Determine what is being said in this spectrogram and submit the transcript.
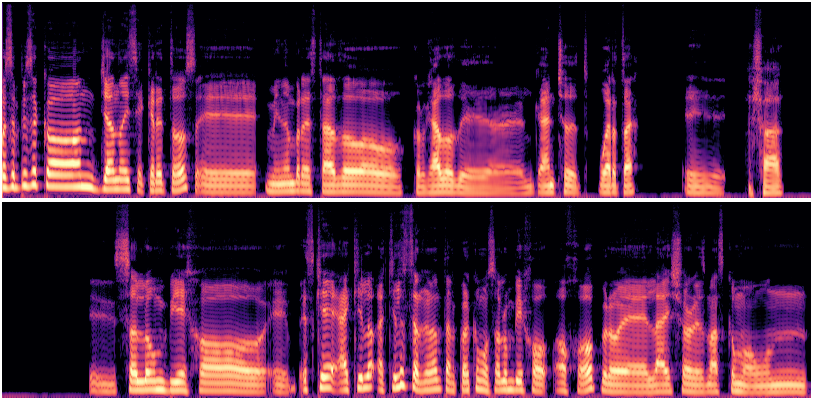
pues empieza con Ya no hay secretos. eh, mi nombre ha estado colgado del gancho de tu puerta. eh, Ajá. eh, solo un viejo. eh, es que aquí lo, aquí lo cerraron tal cual como solo un viejo ojo, pero el eyeshore es más como un.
